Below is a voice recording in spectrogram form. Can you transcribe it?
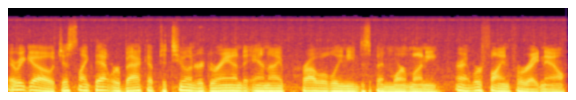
There we go. Just like that, we're back up to 200 grand, and I probably need to spend more money. All right, we're fine for right now.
